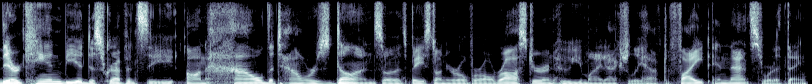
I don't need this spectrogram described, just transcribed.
there can be a discrepancy on how the tower's done. So it's based on your overall roster and who you might actually have to fight and that sort of thing.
